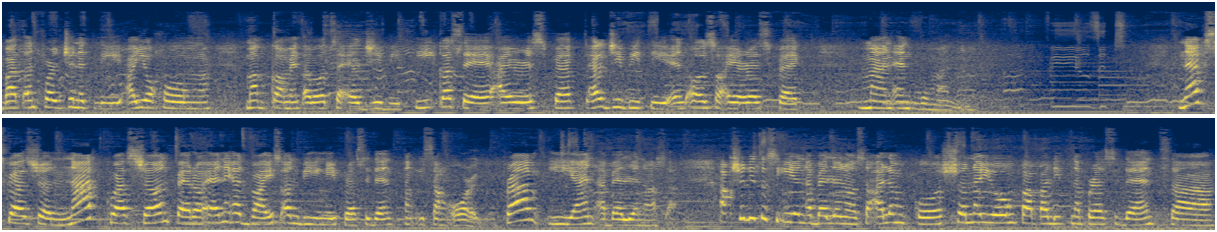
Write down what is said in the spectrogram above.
but unfortunately, ayokong mag-comment about sa LGBT kasi I respect LGBT and also I respect man and woman. Next question, not question, pero any advice on being a president ng isang org? From Ian Abellanosa. Actually, to si Ian Abellanosa, alam ko, siya na yung papalit na president sa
